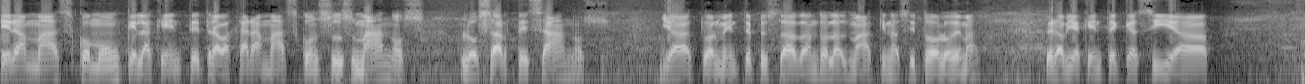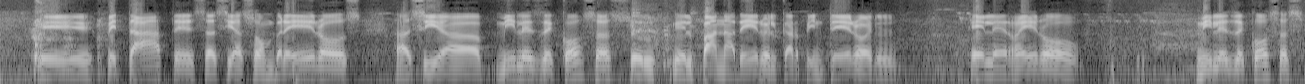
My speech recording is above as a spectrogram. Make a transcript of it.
era más común que la gente trabajara más con sus manos, los artesanos. Ya actualmente pues está dando las máquinas y todo lo demás, pero había gente que hacía eh, petates, hacía sombreros, hacía miles de cosas, el, panadero, el carpintero, el, el herrero, miles de cosas,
